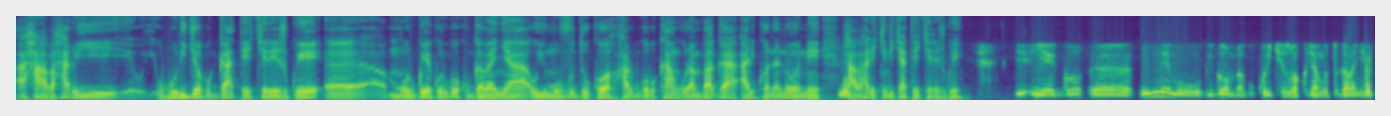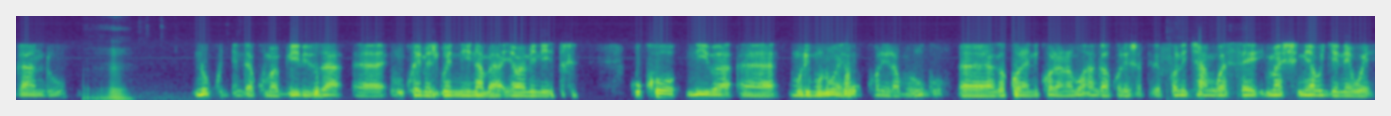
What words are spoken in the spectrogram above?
haba hari uburyo bwatekerejwe mu rwego rwo kugabanya uyu muvuduko? Hari ubwo bukangurambaga ariko nanone haba hari ikindi cyatekerejwe? Yego bimwe mu bigomba gukurikizwa kugira ngo tugabanye ubwandu no kugendera ku mabwiriza nk'uko yemejwe n'inama y'abaminisitiri. Kuko niba buri muntu wese ukorera mu rugo agakorana ikoranabuhanga agakoresha telefone cyangwa se imashini yabugenewe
